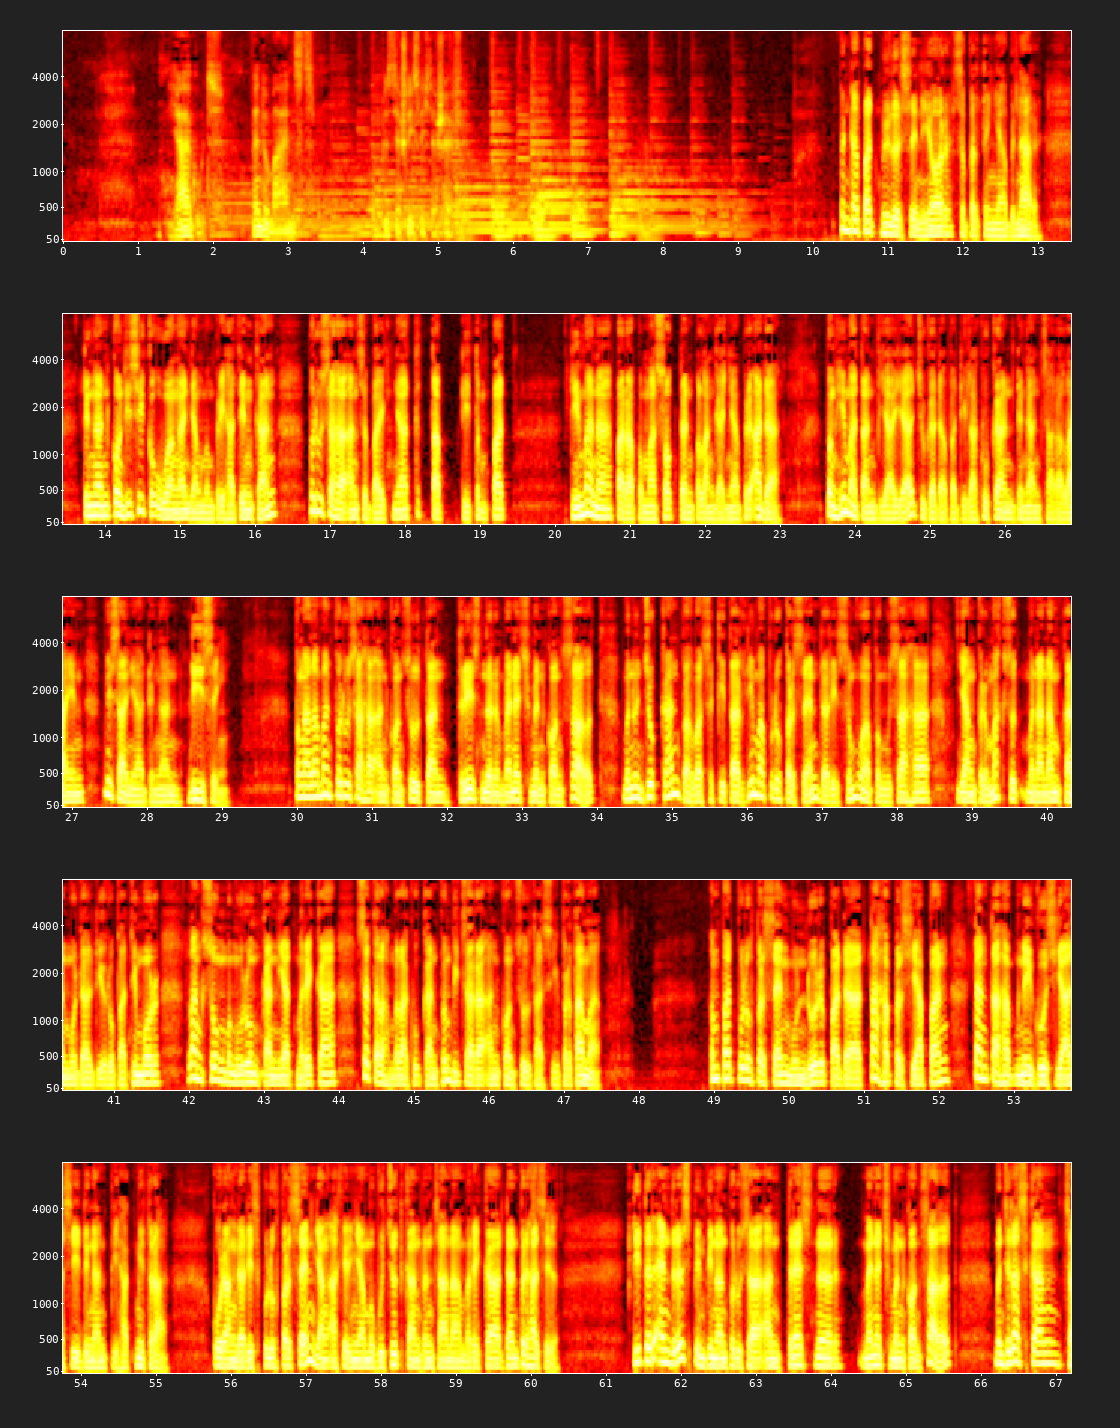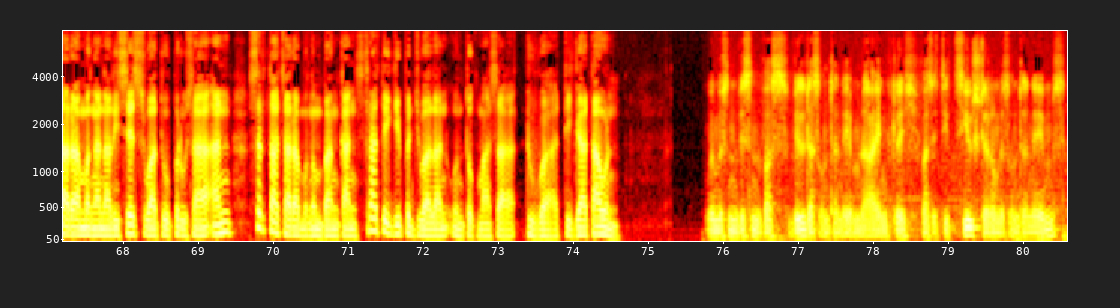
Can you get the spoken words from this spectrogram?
Ja, gut, wenn du meinst. Du bist ja schließlich der Chef. Pendapat Müller senior sepertinya benar. Dengan kondisi keuangan yang memprihatinkan, perusahaan sebaiknya tetap di tempat di mana para pemasok dan pelanggannya berada. Penghematan biaya juga dapat dilakukan dengan cara lain, misalnya dengan leasing. Pengalaman perusahaan konsultan Dresner Management Consult menunjukkan bahwa sekitar 50 persen dari semua pengusaha yang bermaksud menanamkan modal di Eropa Timur langsung mengurungkan niat mereka setelah melakukan pembicaraan konsultasi pertama. 40 persen mundur pada tahap persiapan dan tahap negosiasi dengan pihak mitra – kurang dari 10 persen yang akhirnya mewujudkan rencana mereka dan berhasil. Dieter Endres, pimpinan perusahaan Dresner Management Consult, menjelaskan cara menganalisis suatu perusahaan serta cara mengembangkan strategi penjualan untuk masa 2-3 tahun. Wir müssen wissen, was will das Unternehmen eigentlich, was ist die Zielstellung des Unternehmens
